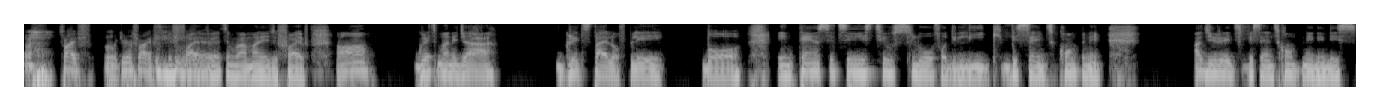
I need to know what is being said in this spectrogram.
uh, five. I'm give him five. a five Yeah. let him go and manage a five uh great manager great style of play but intensity still slow for the league Vincent Kompany how do you rate Vincent Kompany in this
